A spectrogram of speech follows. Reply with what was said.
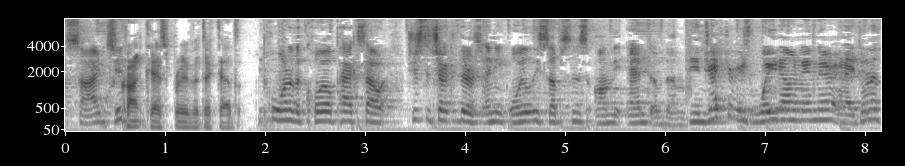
side. Crankcase breather, dickhead. pull one of the coil packs out just to check if there's any oily substance on the end of them. The injector is way down in there and I don't have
